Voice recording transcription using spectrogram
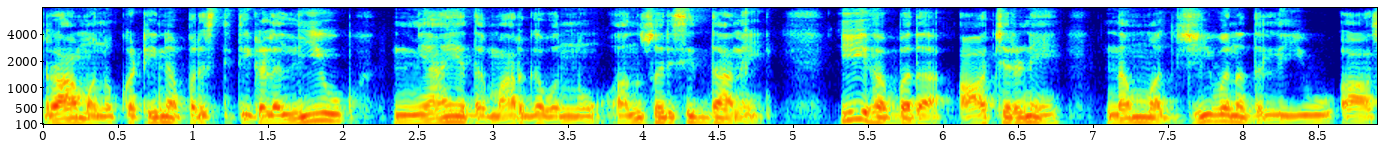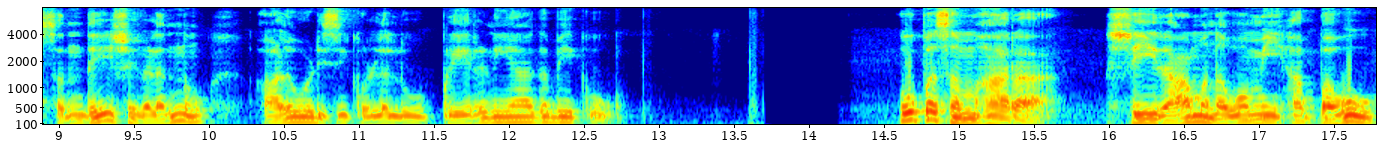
ರಾಮನು ಕಠಿಣ ಪರಿಸ್ಥಿತಿಗಳಲ್ಲಿಯೂ ನ್ಯಾಯದ ಮಾರ್ಗವನ್ನು ಅನುಸರಿಸಿದ್ದಾನೆ. ಈ ಹಬ್ಬದ ಆಚರಣೆ ನಮ್ಮ ಜೀವನದಲ್ಲಿಯೂ ಆ ಸಂದೇಶಗಳನ್ನು ಅಳವಡಿಸಿಕೊಳ್ಳಲು ಪ್ರೇರಣೆಯಾಗಬೇಕು. ಉಪಸಂಹಾರ. ಶ್ರೀರಾಮನವಮಿ ಹಬ್ಬವು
